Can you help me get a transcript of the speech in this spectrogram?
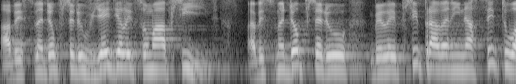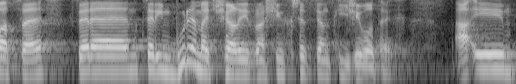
aby jsme dopředu věděli, co má přijít, aby jsme dopředu byli připraveni na situace, které, kterým budeme čelit v našich křesťanských životech. A i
